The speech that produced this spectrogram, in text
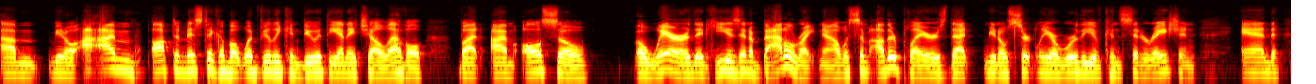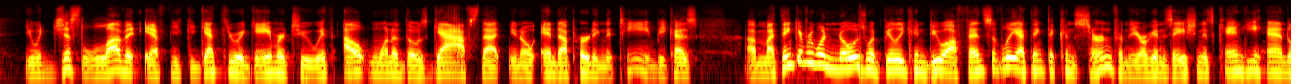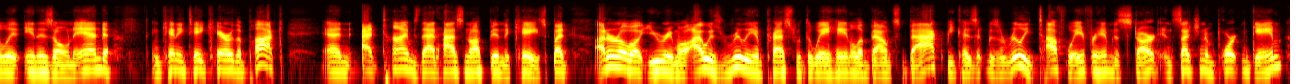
um, you know, I- I'm optimistic about what Ville can do at the NHL level, but I'm also aware that he is in a battle right now with some other players that, you know, certainly are worthy of consideration. And you would just love it if you could get through a game or two without one of those gaffes that, you know, end up hurting the team because um, I think everyone knows what Ville can do offensively. I think the concern from the organization is can he handle it in his own end and can he take care of the puck? And at times that has not been the case. But I don't know about you, Remo. I was really impressed with the way Heinola bounced back because it was a really tough way for him to start in such an important game.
